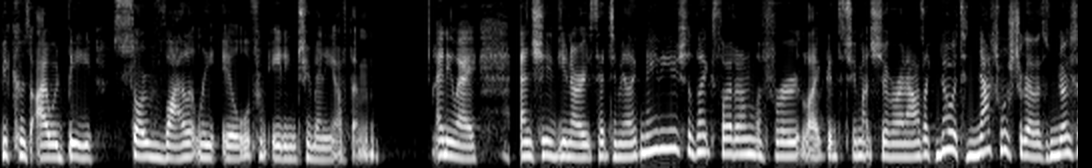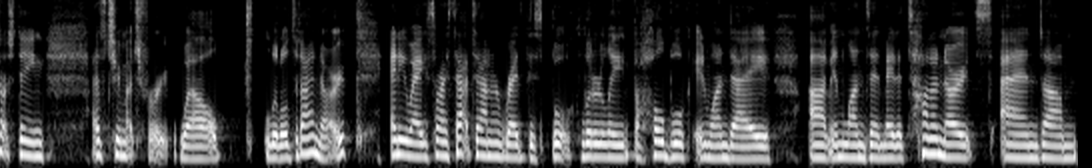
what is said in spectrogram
because I would be so violently ill from eating too many of them anyway and she you know said to me like maybe you should like slow down on the fruit like it's too much sugar and i was like no it's natural sugar there's no such thing as too much fruit well little did I know. Anyway, so I sat down and read this book, literally the whole book in one day um, in London, made a ton of notes. And um,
